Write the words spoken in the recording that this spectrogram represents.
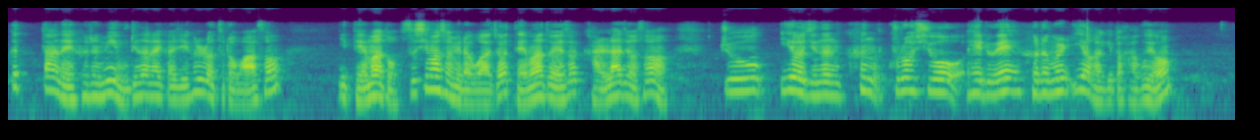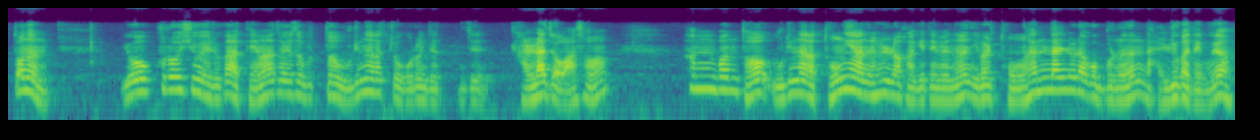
끝단의 흐름이 우리나라까지 흘러 들어와서 이 대마도, 스시마 섬이라고 하죠. 대마도에서 갈라져서 쭉 이어지는 큰 쿠로시오 해류의 흐름을 이어가기도 하고요. 또는 요 쿠로시오 해류가 대마도에서부터 우리나라 쪽으로 이제, 이제 갈라져 와서 한 번 더 우리나라 동해안을 흘러가게 되면은 이걸 동한난류라고 부르는 난류가 되고요.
